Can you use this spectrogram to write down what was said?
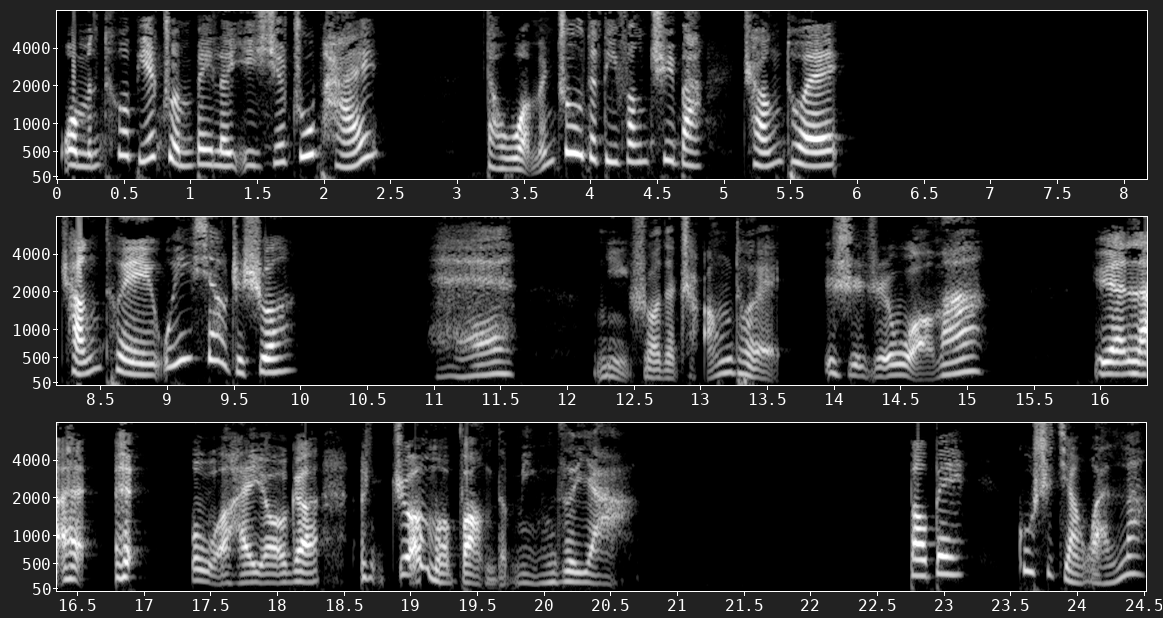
我们特别准备了一些猪排。到我们住的地方去吧，长腿。”长腿微笑着说：“哎，你说的长腿是指我吗？原来 我还有个这么棒的名字呀！”宝贝，故事讲完了。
